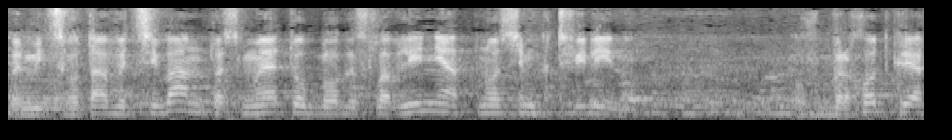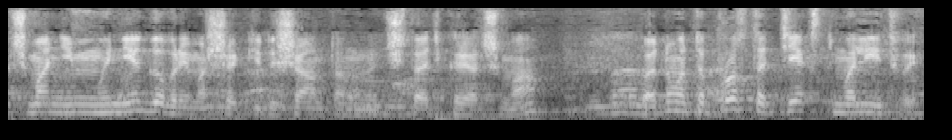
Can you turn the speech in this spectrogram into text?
митцвота витсиван, то есть мы это благословление относим к тфилину. В брахот криадшма мы не говорим о шерке дышану, там читать криадшма, поэтому это просто текст молитвы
